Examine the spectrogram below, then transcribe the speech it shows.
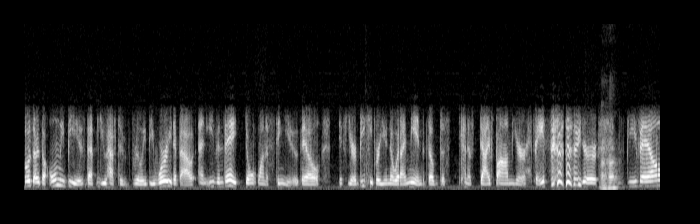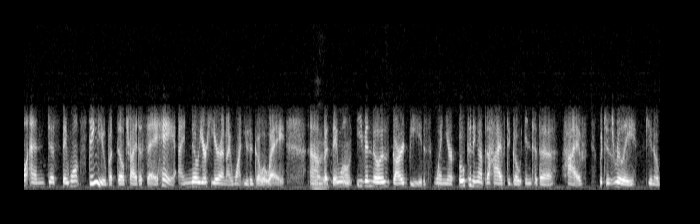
those are the only bees that you have to really be worried about. And even they don't want to sting you. They'll if you're a beekeeper, you know what I mean. But they'll just kind of dive bomb your face, your uh-huh. bee veil, and just they won't sting you, but they'll try to say, "Hey, I know you're here, and I want you to go away." Um, right. But they won't. Even those guard bees, when you're opening up the hive to go into the hive, which is really, you know,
